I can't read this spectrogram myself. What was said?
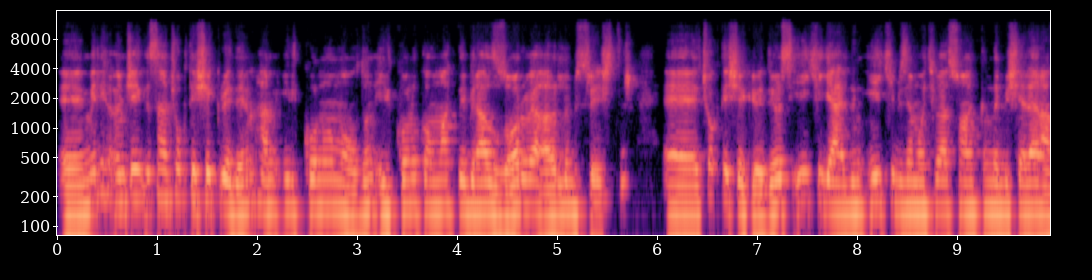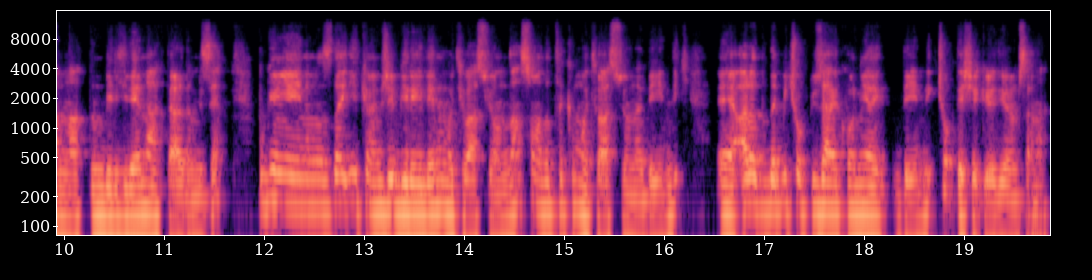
E, Melih öncelikle sana çok teşekkür ederim. Hem ilk konuğum oldun. İlk konuk olmak da biraz zor ve ağırlı bir süreçtir. E, çok teşekkür ediyoruz. İyi ki geldin. İyi ki bize motivasyon hakkında bir şeyler anlattın, bilgilerini aktardın bize. Bugün yayınımızda ilk önce bireylerin motivasyonundan sonra da takım motivasyonuna değindik. E, arada da birçok güzel konuya değindik. Çok teşekkür ediyorum sana.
